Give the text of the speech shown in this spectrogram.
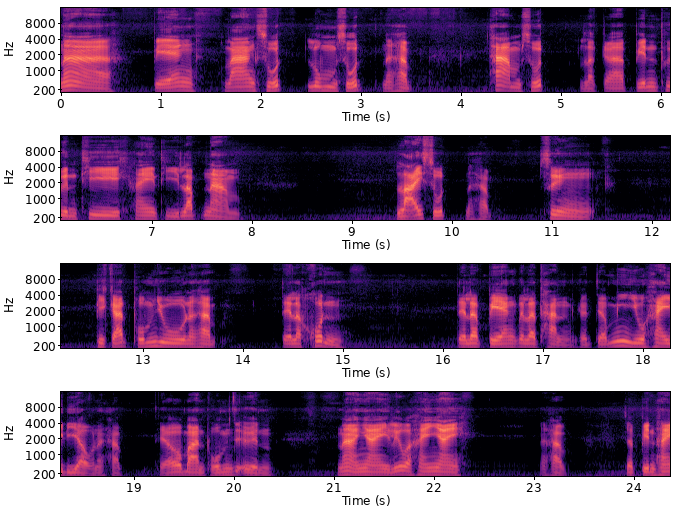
หน้าแปลงลางสุด ลุมสุดนะครับท่ามสุดแล้วก็เป็นพื้นที่ให้ที่รับน้ำ หลายสุดนะครับ ซึ่งพิกัดผมอยู่นะครับ แต่ละคนแต่ละแปลงแต่ละทันก็จะมีอยู่ให้เดียวนะครับ แถวบ้านผมจะเอื่นหน้าใหญ่หรือว่าให้ใหญ่นะครับ จะเป็นให้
